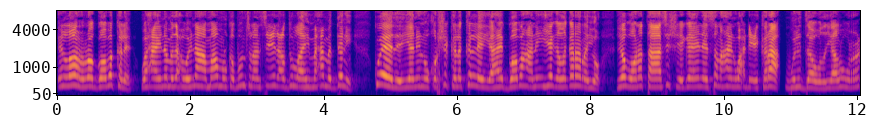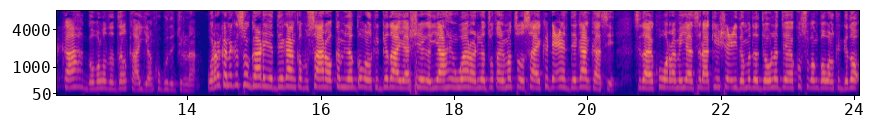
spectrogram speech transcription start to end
in loo raro goobo kale. Waxayna madaxweynaha maamulka puntland siciid cabdulaahi maxamed deni ku eedeeyeen inuu qorshe kale ka leeyahay goobahani iyaga laga rarayo iyagoona taasi sheegay inaysan ahayn wax dhici karaa weli daawadayaal wararka gobollada dalka ayaan ku guda jirnaa wararkana ka soo gaadhaya deegaanka busaar oo ka mid a gobolka geda ayaa sheegaya in weerar iyo duqaymo toosa ay ka dhaceen deegaankaasi. Sida ay ku waramayaan saraakiisha ciidamada dowladda ee ku sugan gobolka gedo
